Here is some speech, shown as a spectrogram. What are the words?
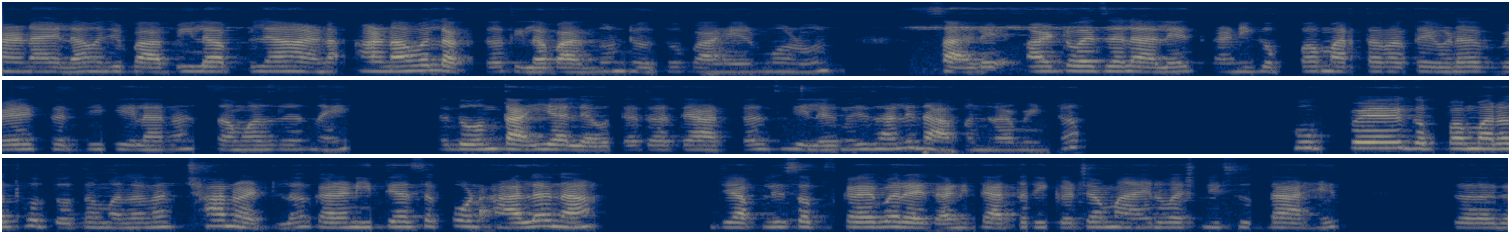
आणायला म्हणजे बाबीला आपल्या आण आणावं लागतं. तिला बांधून ठेवतो बाहेर म्हणून. साडे आठ वाजायला आलेत आणि गप्पा मारता मारता एवढा वेळ कधी गेला ना समजलं नाही. त्या दोन ताई आल्या होत्या तर त्या आत्ताच गेल्या म्हणजे झाले दहा पंधरा मिनटं. खूप वेळ गप्पा मारत होतो तर मला ना छान वाटलं. कारण इथे असं कोण आलं ना जे आपले सबस्क्रायबर आहेत आणि त्या तर इकडच्या माहेर वाशनी सुद्धा आहेत तर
